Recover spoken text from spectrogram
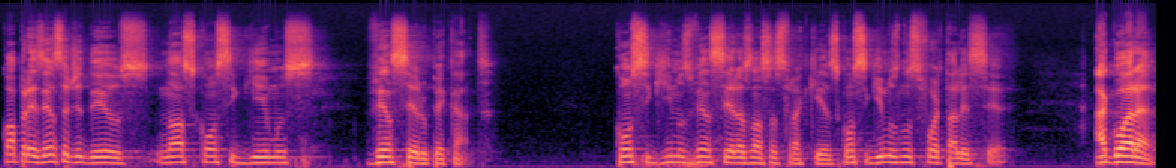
com a presença de Deus nós conseguimos vencer o pecado. Conseguimos vencer as nossas fraquezas, conseguimos nos fortalecer. Agora,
